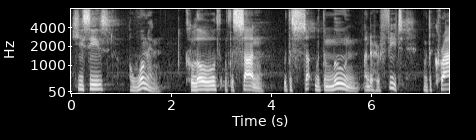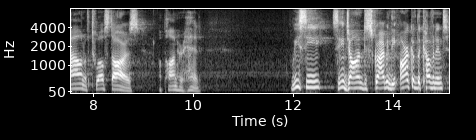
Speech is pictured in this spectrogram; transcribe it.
He sees a woman clothed with the sun, with the, sun, with the moon under her feet, with the crown of 12 stars upon her head. We see St. John describing the Ark of the Covenant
